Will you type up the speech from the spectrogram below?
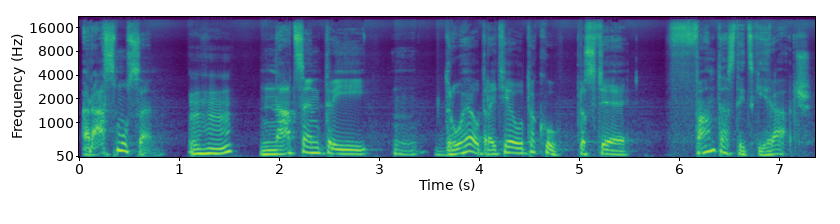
Rasmussen uh-huh. Na centri mm, druhého, tretieho útoku, proste fantastický hráč.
